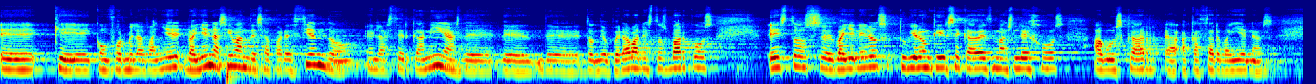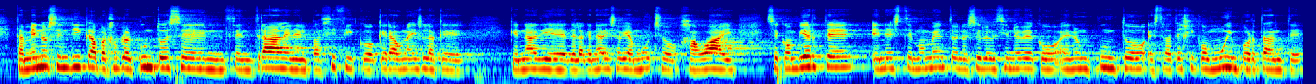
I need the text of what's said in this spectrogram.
eh, que conforme las ballenas iban desapareciendo en las cercanías de, donde operaban estos barcos, estos eh, balleneros tuvieron que irse cada vez más lejos a buscar, a, cazar ballenas. También nos indica, por ejemplo, el punto ese central en el Pacífico, que era una isla que, de la que nadie sabía mucho, Hawái, se convierte en este momento, en el siglo XIX, en un punto estratégico muy importante.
